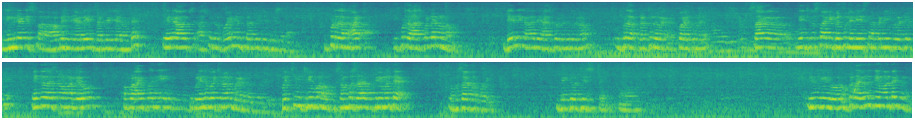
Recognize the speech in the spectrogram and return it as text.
ఇమీడియట్లీ ఆపరేషన్ చేయాలి సర్జరీ చేయాలంటే వేరే హాస్పిటల్ పోయి నేను సర్జరీ చేపిస్తున్నాను ఇప్పుడు ఇప్పుడు హాస్పిటల్లో ఉన్నాం. డైలీ కాదు హాస్పిటల్ తిరుగుతున్నాం. ఇప్పుడు ఖర్చులు ఎక్కువ అవుతున్నాయి సార్ నేను చూస్తాను ఈ ఖర్చులు నేను చేస్తాను కానీ ఇప్పుడు చెప్పి ఎందుకు వేస్తున్నామా లేవు? అప్పుడు అయిపోయింది ఇప్పుడు ఎందుకు వచ్చినా బయటకు వస్తుంది వచ్చి త్రీ సంప సార్ త్రీ మంతే. ఒకసారితో పోయి. దగ్గర వచ్చేసి ఒక దగ్గర త్రీ మంత్ అవుతుంది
